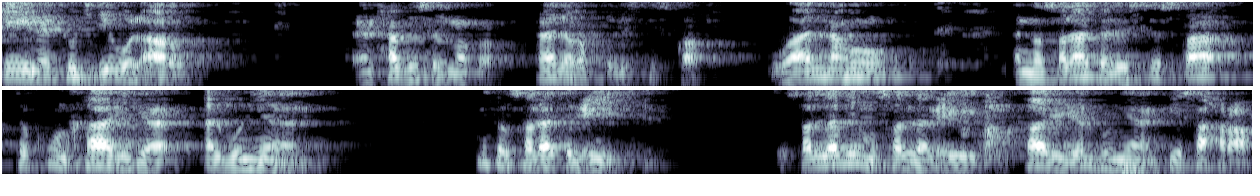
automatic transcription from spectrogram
حين تجذب الأرض. عن حبس المطر. هذا وقت الاستسقاء. وأنه أن صلاة الاستسقاء تكون خارج البنيان مثل صلاة العيد. تصلى في مصلى العيد خارج البنيان في صحراء.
